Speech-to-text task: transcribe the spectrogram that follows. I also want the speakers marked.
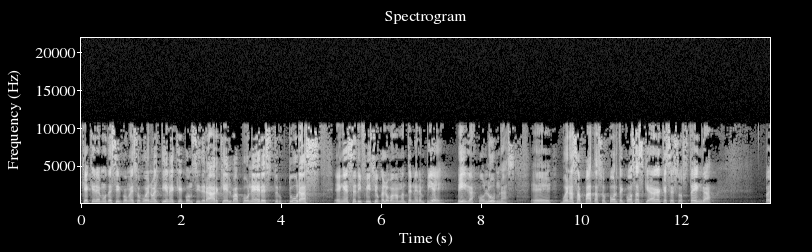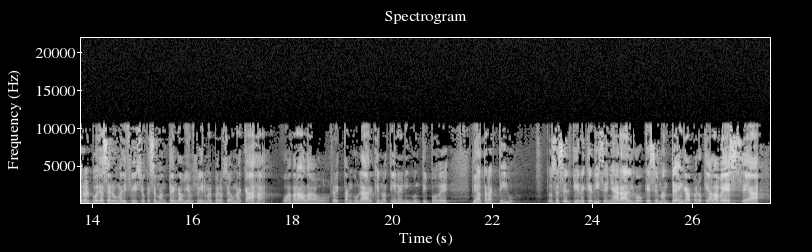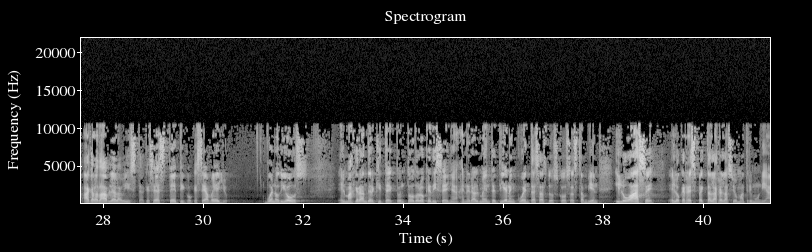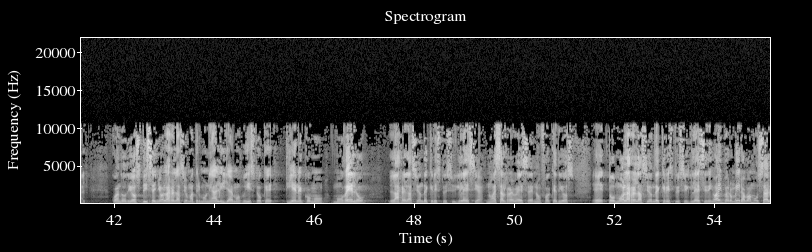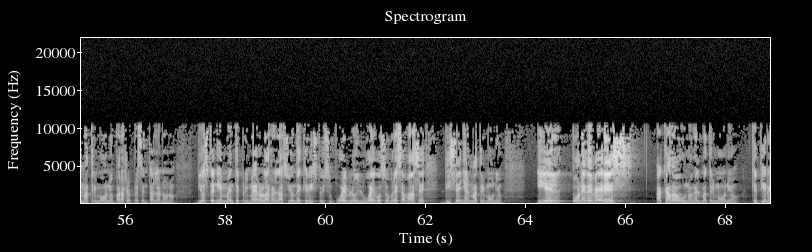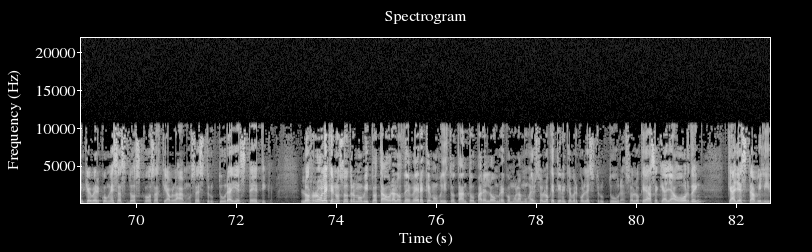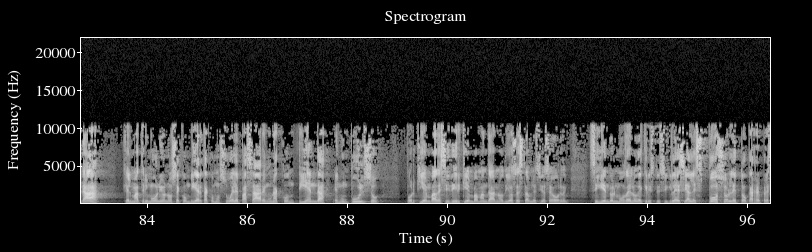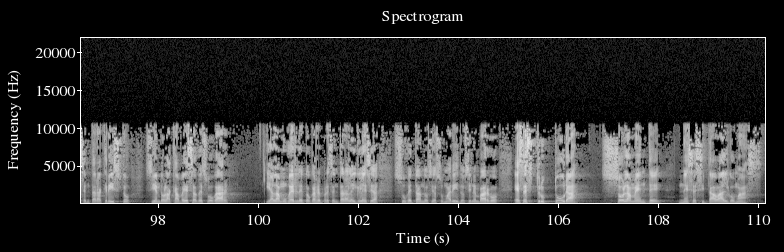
Speaker 1: ¿Qué queremos decir con eso? Bueno, él tiene que considerar que él va a poner estructuras en ese edificio que lo van a mantener en pie, vigas, columnas, eh, buenas zapatas, soporte, cosas que haga que se sostenga, pero él puede hacer un edificio que se mantenga bien firme, pero sea una caja cuadrada o rectangular que no tiene ningún tipo de, de atractivo. Entonces él tiene que diseñar algo que se mantenga, pero que a la vez sea agradable a la vista, que sea estético, que sea bello. Bueno, Dios, el más grande arquitecto, en todo lo que diseña, generalmente tiene en cuenta esas dos cosas también y lo hace en lo que respecta a la relación matrimonial. Cuando Dios diseñó la relación matrimonial y ya hemos visto que tiene como modelo la relación de Cristo y su iglesia. No es al revés, ¿eh? no fue que Dios eh, tomó la relación de Cristo y su iglesia y dijo, ay, pero mira, vamos a usar el matrimonio para representarla. No, no. Dios tenía en mente primero la relación de Cristo y su pueblo y luego sobre esa base diseña el matrimonio y él pone deberes a cada uno en el matrimonio que tienen que ver con esas dos cosas que hablamos, estructura y estética. Los roles que nosotros hemos visto hasta ahora, los deberes que hemos visto, tanto para el hombre como la mujer, son los que tienen que ver con la estructura, son lo que hace que haya orden, que haya estabilidad, que el matrimonio no se convierta como suele pasar en una contienda, en un pulso por quién va a decidir, quién va a mandar. No, Dios estableció ese orden siguiendo el modelo de Cristo y su iglesia. Al esposo le toca representar a Cristo, siendo la cabeza de su hogar, y a la mujer le toca representar a la iglesia sujetándose a su marido. Sin embargo, esa estructura solamente necesitaba algo más,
